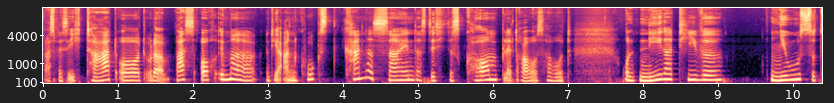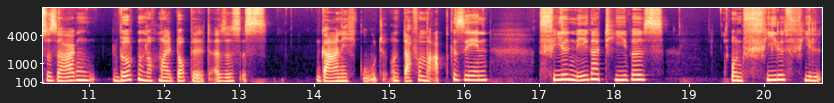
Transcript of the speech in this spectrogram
was weiß ich, Tatort oder was auch immer dir anguckst, kann es sein, dass dich das komplett raushaut und negative News sozusagen wirken nochmal doppelt. Also es ist gar nicht gut. Und davon mal abgesehen, viel Negatives und viel, viel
